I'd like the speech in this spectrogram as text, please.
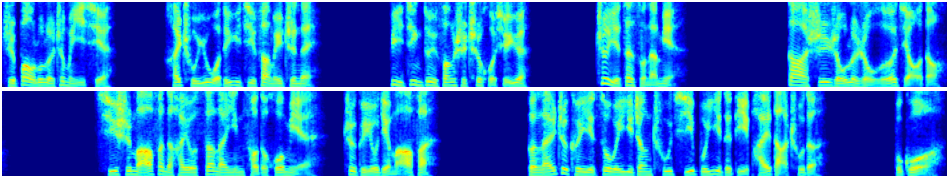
只暴露了这么一些。还处于我的预计范围之内，毕竟对方是赤火学院，这也在所难免。大师揉了揉额角道：“其实麻烦的还有三蓝银草的火免，这个有点麻烦。本来这可以作为一张出其不意的底牌打出的，不过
